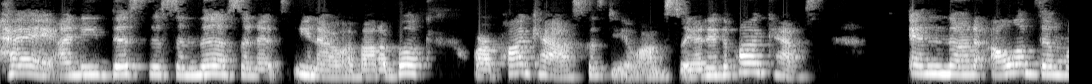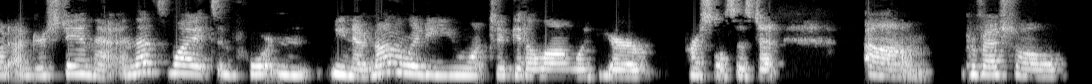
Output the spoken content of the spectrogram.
hey, I need this, this, and this, and it's, you know, about a book or a podcast, because you know, obviously I do the podcast. And not all of them would understand that. And that's why it's important, you know, not only do you want to get along with your personal assistant, um, professional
